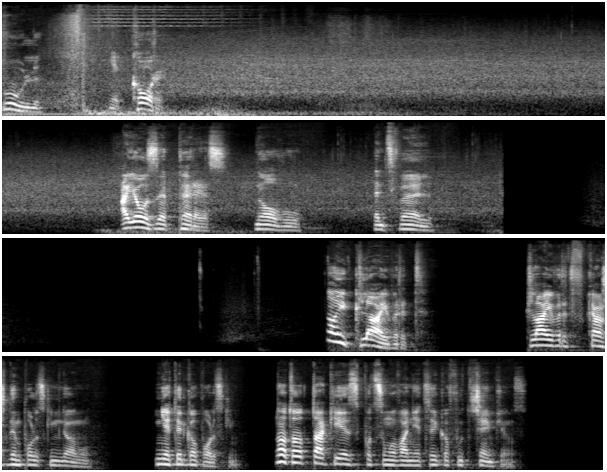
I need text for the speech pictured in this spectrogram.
Ból. Nie, Core. A Jose Perez. Znowu. Ten cwel. No i Kluivert. Kluivert w każdym polskim domu. I nie tylko polskim. No to takie jest podsumowanie tylko Food Champions.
